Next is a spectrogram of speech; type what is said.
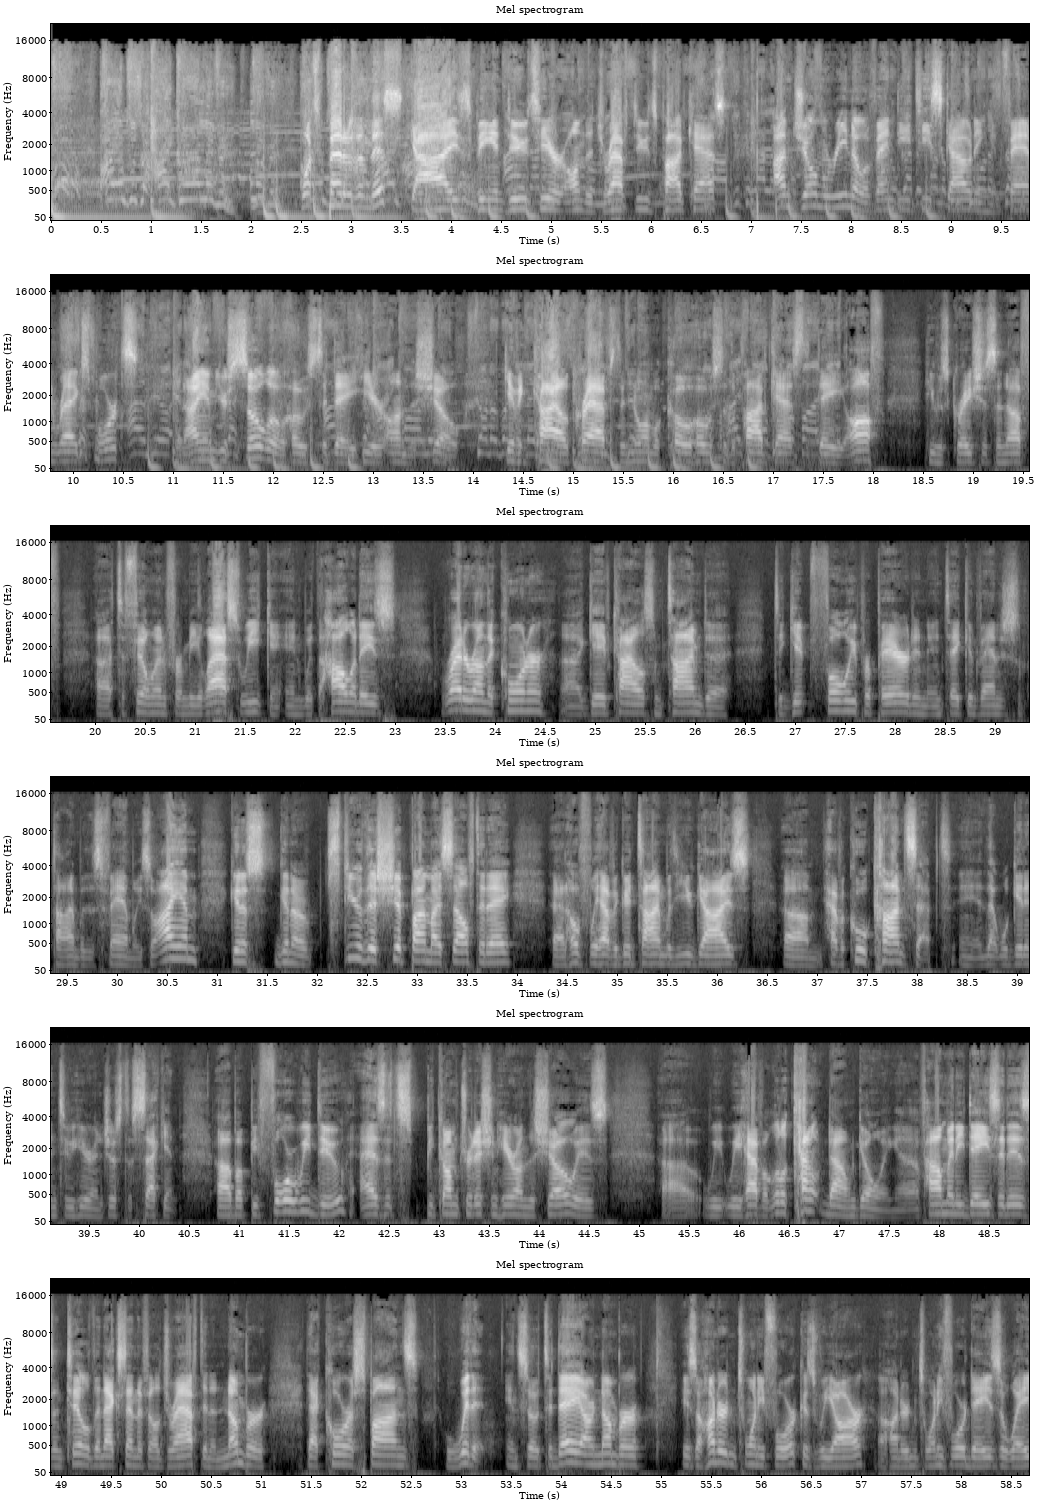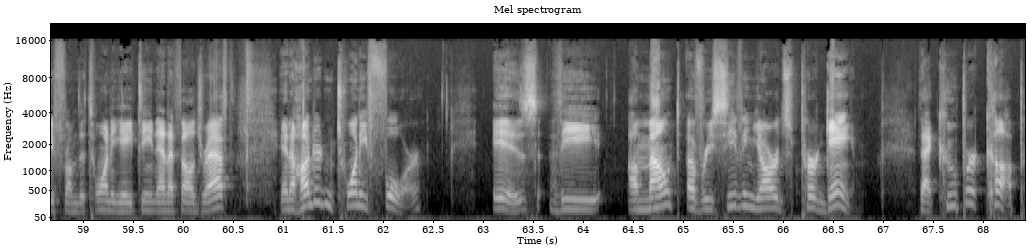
What's better than this? Guys being dudes here on the Draft Dudes podcast. I'm Joe Marino of NDT Scouting and FanRag Sports, and I am your solo host today here on the show, giving Kyle Crabbs, the normal co host of the podcast, the day off. He was gracious enough uh, to fill in for me last week, and, with the holidays right around the corner, uh, gave Kyle some time to to get fully prepared and, and, take advantage of some time with his family. So I am gonna gonna steer this ship by myself today, and hopefully have a good time with you guys. Um, have a cool concept eh, that we'll get into here in just a second. Uh, but before we do, as it's become tradition here on the show, is uh, we, we have a little countdown going of how many days it is until the next NFL draft and a number that corresponds with it. And so today our number is 124 because we are 124 days away from the 2018 NFL draft. And 124 is the amount of receiving yards per game that Cooper Kupp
